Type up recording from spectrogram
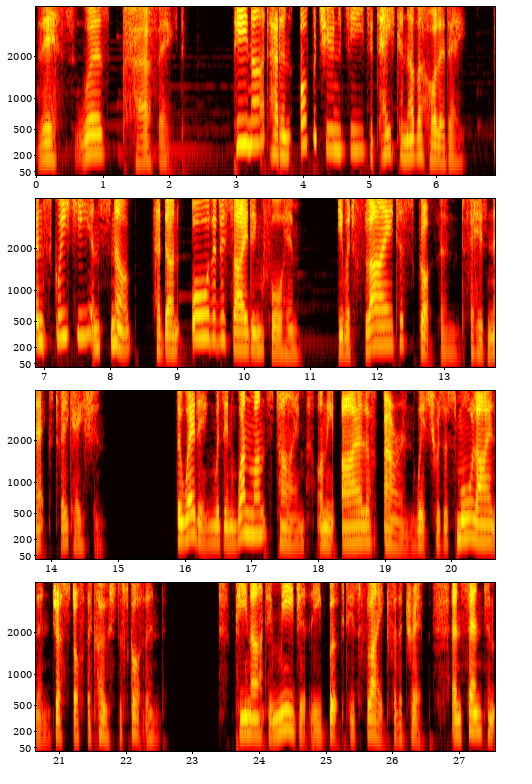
This was perfect. Peanut had an opportunity to take another holiday, and Squeaky and Snub had done all the deciding for him. He would fly to Scotland for his next vacation. The wedding was in one month's time on the Isle of Arran, which was a small island just off the coast of Scotland. Peanut immediately booked his flight for the trip and sent an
